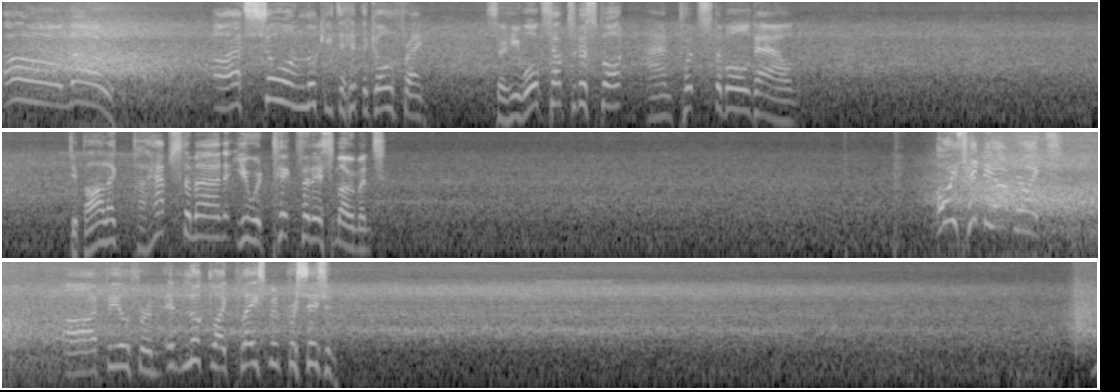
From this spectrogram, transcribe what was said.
Oh, no! Oh, that's so unlucky to hit the goal frame. So he walks up to the spot and puts the ball down. Dybala, perhaps the man you would pick for this moment. Oh, he's hit the upright! Oh, I feel for him. It looked like placement precision.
